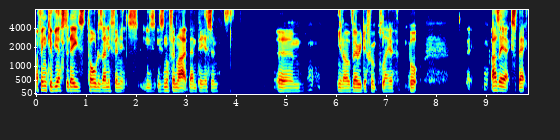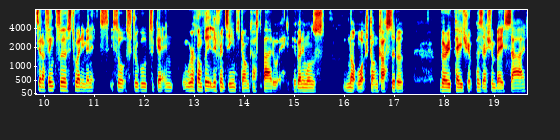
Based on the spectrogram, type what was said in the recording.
I think if yesterday's told us anything, it's he's, he's nothing like Ben Pearson. Um, you know, a very different player. But as I expected, I think first twenty minutes he sort of struggled to get in. We're a completely different team to Doncaster, by the way. If anyone's not watched Doncaster, a very patient possession based side.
